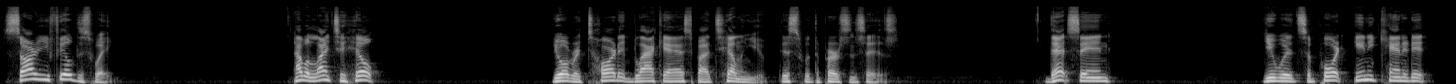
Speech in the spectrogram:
Sorry you feel this way. I would like to help your retarded black ass by telling you this is what the person says. That saying, you would support any candidate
